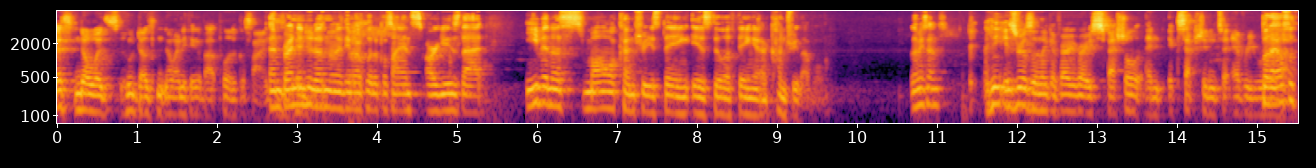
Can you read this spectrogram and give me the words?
That's Noah's who doesn't know anything about political science. And Brendan, who doesn't know anything about political science, argues that even a small country's thing is still a thing at a country level. Does that make sense? I think Israel's like a very very special and exception to every rule. But I also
